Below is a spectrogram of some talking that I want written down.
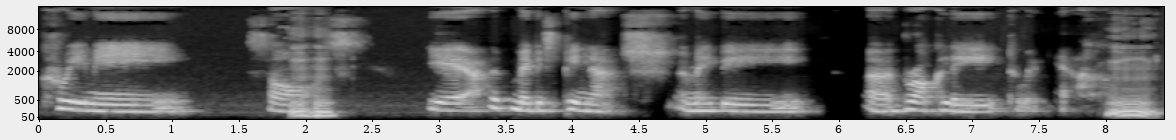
creamy sauce. Mm-hmm. Yeah, maybe spinach, maybe uh, broccoli to it. Yeah. Mm.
